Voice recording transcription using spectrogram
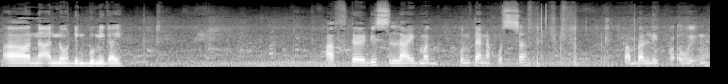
ah, na ano din bumigay. After this live magpunta na ko sa pabalik pa uwi na.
